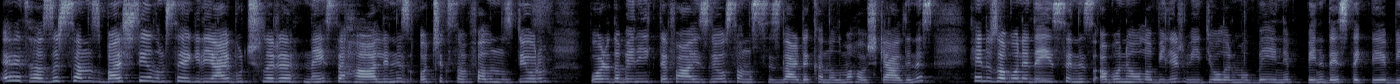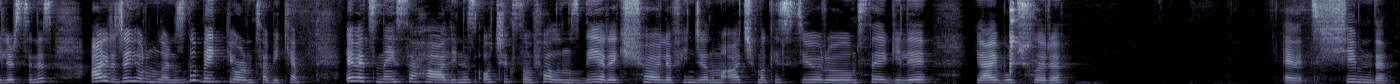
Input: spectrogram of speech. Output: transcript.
Evet hazırsanız başlayalım sevgili yay burçları. Neyse haliniz o çıksın falınız diyorum. Bu arada beni ilk defa izliyorsanız sizler de kanalıma hoş geldiniz. Henüz abone değilseniz abone olabilir, videolarımı beğenip beni destekleyebilirsiniz. Ayrıca yorumlarınızı da bekliyorum tabii ki. Evet neyse haliniz o çıksın falınız diyerek şöyle fincanımı açmak istiyorum sevgili yay burçları. Evet şimdi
